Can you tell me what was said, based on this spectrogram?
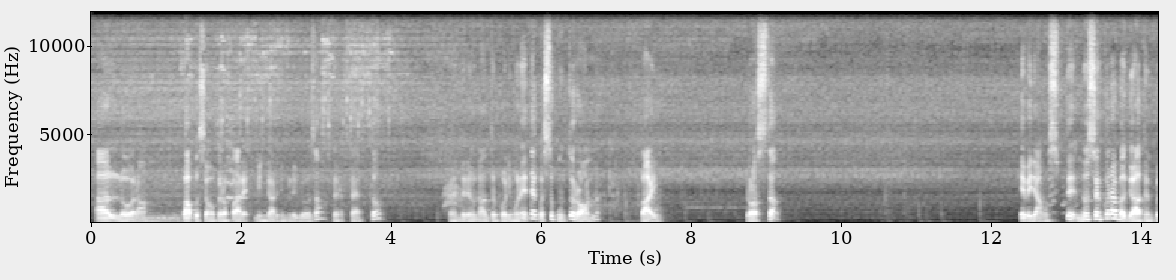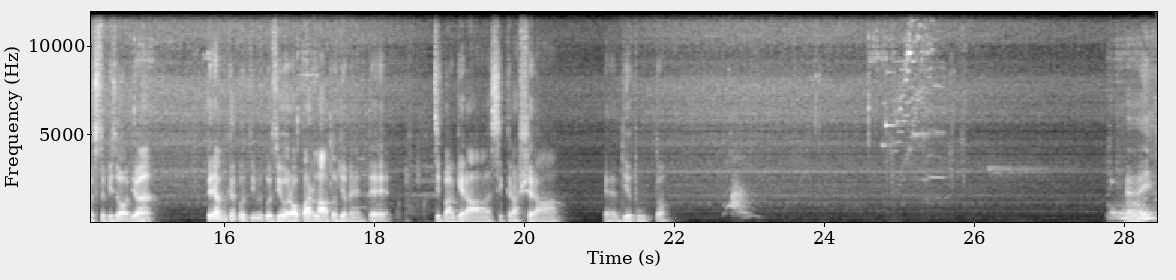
Allora, qua possiamo però fare Wingardium Leviosa, perfetto. Prendere un altro po' di monete. A questo punto Ron, vai, Crosta. E vediamo. Non si è ancora buggato in questo episodio, eh. Speriamo che continui così. Ora ho parlato, ovviamente. Si buggerà, si crasherà. E Dio tutto. Ok.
